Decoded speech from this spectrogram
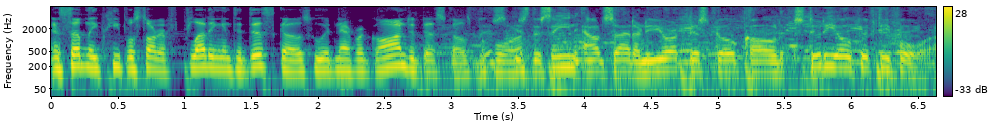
and suddenly people started flooding into discos who had never gone to discos before. This is the scene outside a New York disco called Studio 54.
